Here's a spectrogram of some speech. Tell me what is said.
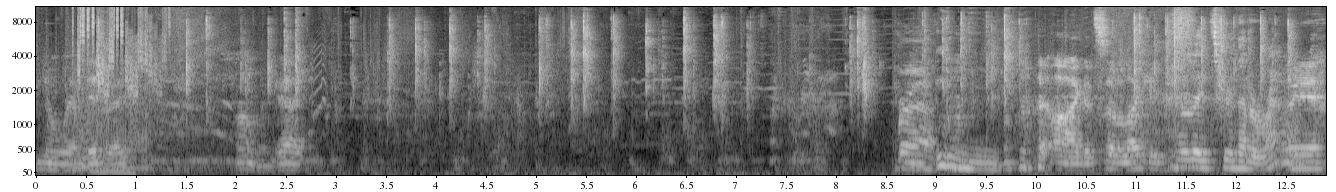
No way, I'm dead, right? Oh my god. oh, I got so lucky. How did I turn that around? Oh yeah.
